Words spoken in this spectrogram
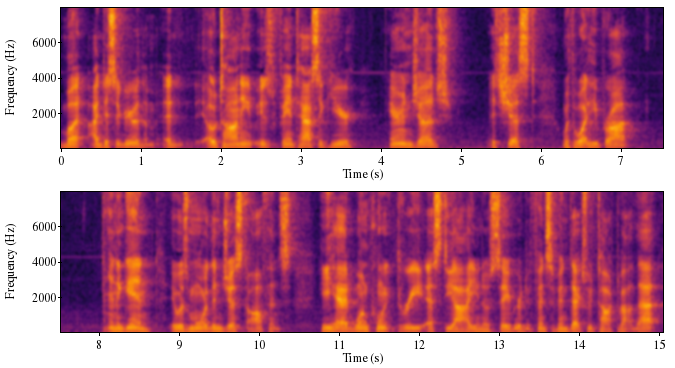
but I disagree with him. It, Ohtani is fantastic year. Aaron Judge it's just with what he brought, and again, it was more than just offense. He had 1.3 SDI, you know, SABR Defensive Index. We talked about that,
